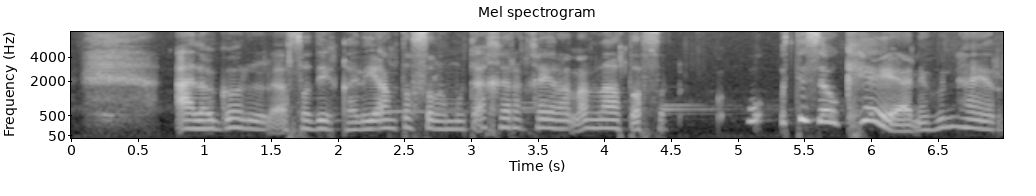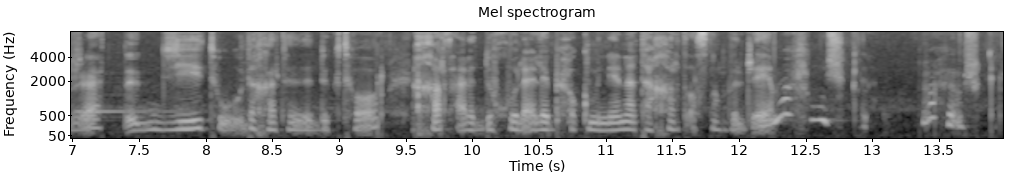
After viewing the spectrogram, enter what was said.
على قول صديقة لي أن تصل متأخرا خيرا أن لا تصل. و it's okay يعني. في النهاية رجعت جيت ودخلت عند الدكتور. تأخرت على الدخول عليه بحكم إني أنا تأخرت أصلا في الجاية ما في مشكلة. ما في مشكلة.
